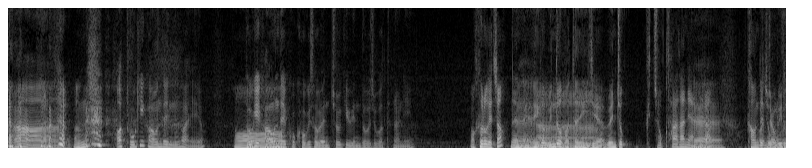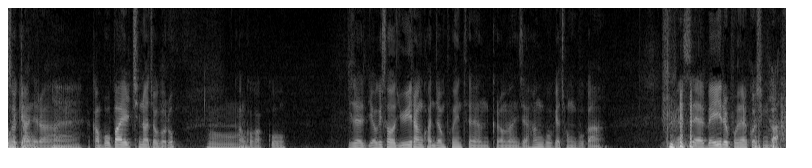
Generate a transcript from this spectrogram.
아, 아, 응? 아. 아, dock이 가운데 있는 거 아니에요? 어, dock이 가운데 있고 거기서 왼쪽이 윈도우즈 버튼 아니에요? 어 그러겠죠? 네네. 네. 그러니까 아. 윈도우 버튼이 이제 왼쪽 그쪽 하단이 아니라 네. 가운데 쪽으로 이동했다고. 아니라 네. 약간 모바일 친화적으로 어. 간것 같고 이제 여기서 유일한 관전 포인트는 그러면 이제 한국의 정부가 MS에 메일을 보낼 것인가?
